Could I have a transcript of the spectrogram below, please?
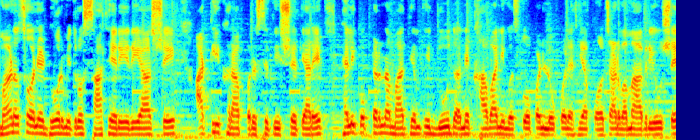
માણસો અને ઢોર મિત્રો સાથે રહી રહ્યા છે. આટલી ખરાબ પરિસ્થિતિ છે ત્યારે હેલિકોપ્ટરના માધ્યમથી દૂધ અને ખાવાની વસ્તુઓ પણ લોકોને અહીંયા પહોંચાડવામાં આવી રહ્યું છે.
